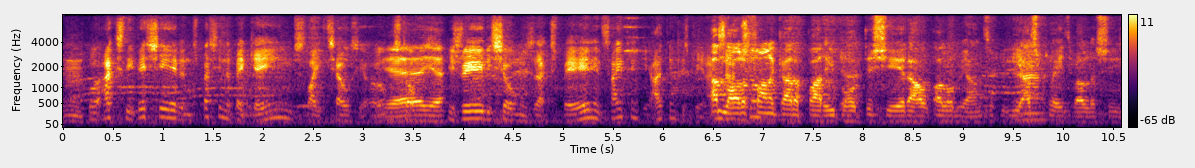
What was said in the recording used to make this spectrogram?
Hmm. But actually this year, and especially in the big games like Chelsea at home, Yeah, stuff, yeah. he's really shown his experience. I think I think he's been. I'm not a exceptional. fan of Gareth Barry, but this year I'll, I'll hold my hands up. He has played well this season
